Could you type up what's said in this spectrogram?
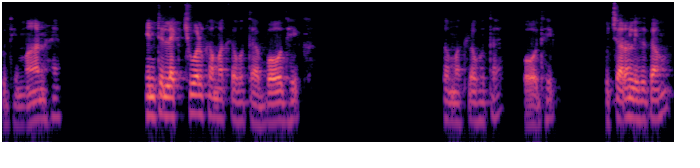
बुद्धिमान है। इंटेलेक्चुअल का मतलब होता है बौद्धिक। का मतलब होता है बौद्धिक। उच्चारण लिख देता हूँ।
